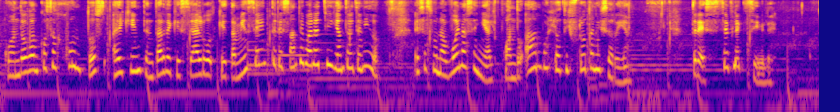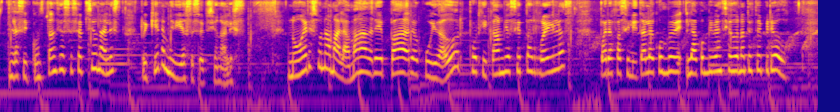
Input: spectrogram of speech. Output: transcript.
Cuando hagan cosas juntos hay que intentar de que sea algo que también sea interesante para ti y entretenido. Esa es una buena señal cuando ambos los disfrutan y se ríen. 3. Sé flexible. Las circunstancias excepcionales requieren medidas excepcionales. No eres una mala madre, padre o cuidador porque cambias ciertas reglas para facilitar la, convivencia durante este periodo.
